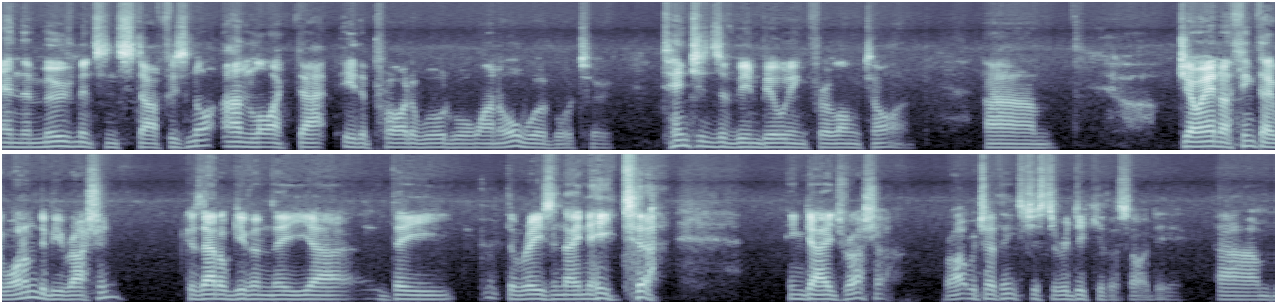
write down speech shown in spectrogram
and the movements and stuff is not unlike that either prior to World War One or World War Two. Tensions have been building for a long time. Um, Joanne, I think they want them to be Russian because that'll give them the uh, the the reason they need to engage Russia, right? Which I think is just a ridiculous idea. Um,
